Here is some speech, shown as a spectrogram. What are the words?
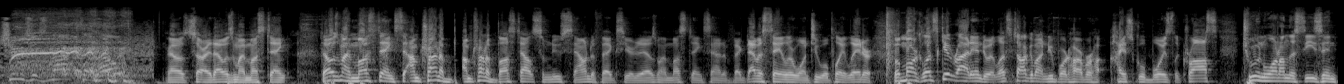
Chooses not to help. Oh, sorry, that was my Mustang. That was my Mustang. sa- I'm trying to I'm trying to bust out some new sound effects here today. That was my Mustang sound effect. I have a Sailor one too. We'll play later. But Mark, let's get right into it. Let's talk about Newport Harbor High School boys lacrosse. Two and one on the season.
